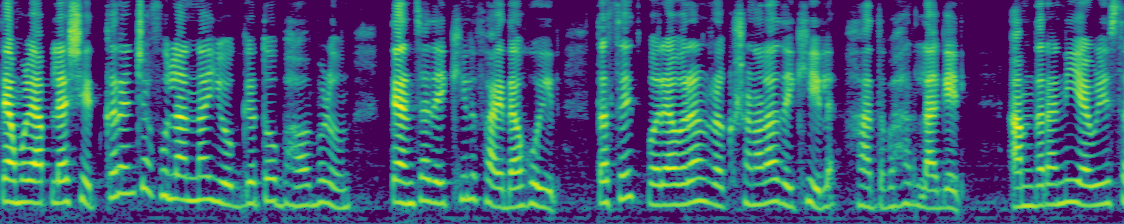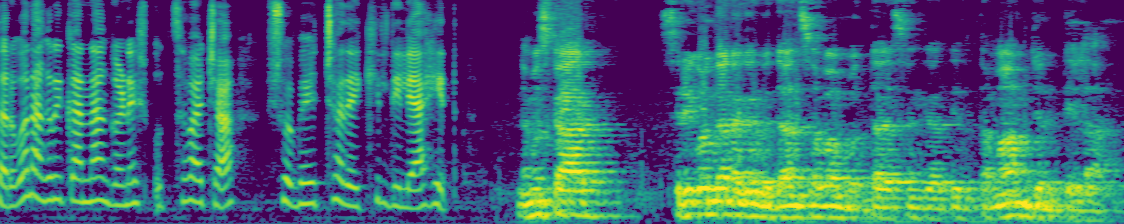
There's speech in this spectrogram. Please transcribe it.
त्यामुळे आपल्या शेतकऱ्यांच्या फुलांना योग्य तो भाव मिळून त्यांचा देखील फायदा होईल. तसेच पर्यावरण रक्षणाला देखील हातभार लागेल. आमदारांनी यावेळी सर्व नागरिकांना गणेश उत्सवाच्या शुभेच्छा देखील दिल्या आहेत. नमस्कार. श्रीगोंदा नगर विधानसभा मतदारसंघातील तमाम जनतेला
